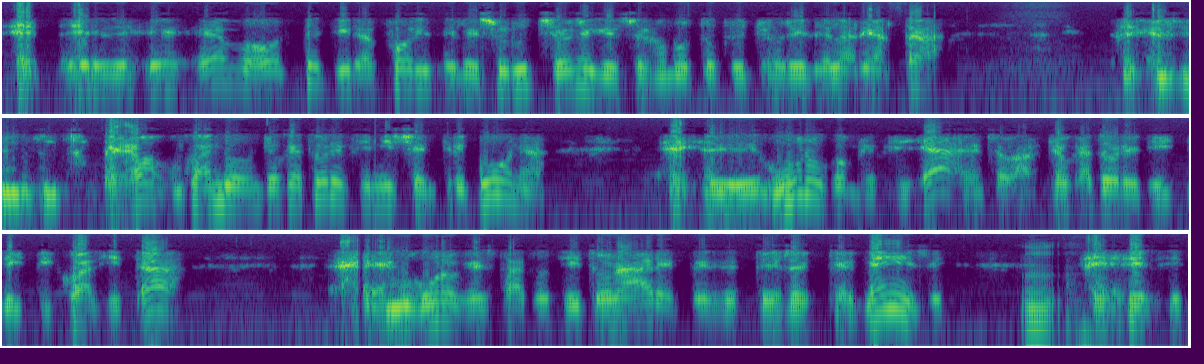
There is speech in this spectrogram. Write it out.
E, e, e, a volte tira fuori delle soluzioni che sono molto peggiori della realtà. Eh, però quando un giocatore finisce in tribuna eh, uno come Vigliare, insomma, un giocatore di, di, di qualità, eh, uno che è stato titolare per, per, per mesi. Mm. Eh, eh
